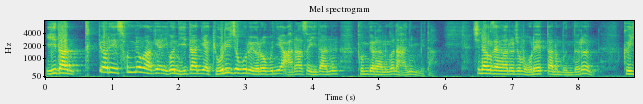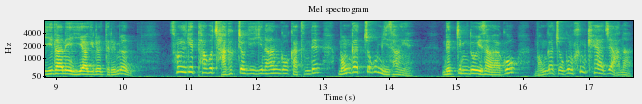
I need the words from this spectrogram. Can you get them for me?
이단 특별히 선명하게 이건 이단이야 교리적으로 여러분이 알아서 이단을 분별하는 건 아닙니다. 신앙생활을 좀 오래 했다는 분들은 그 이단의 이야기를 들으면 솔깃하고 자극적이긴 한 것 같은데 뭔가 조금 이상해. 느낌도 이상하고 뭔가 조금 흔쾌하지 않아.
